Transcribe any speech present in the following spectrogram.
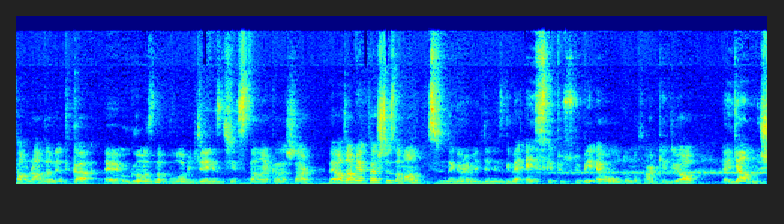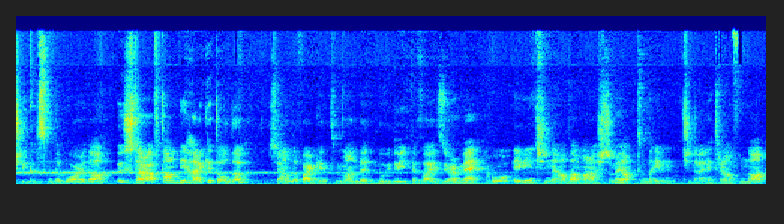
Tam Randonautica e, uygulamasında bulabileceğiniz cinsten arkadaşlar. Ve adam yaklaştığı zaman sizin de görebildiğiniz gibi eski püskü bir ev olduğunu fark ediyor. E, yanmış bir kısmı da bu arada. Üst taraftan bir hareket oldu. Şu anda fark ettim ben de bu videoyu ilk defa izliyorum ve bu evin içinde adam araştırma yaptığında evin içinde ve etrafında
